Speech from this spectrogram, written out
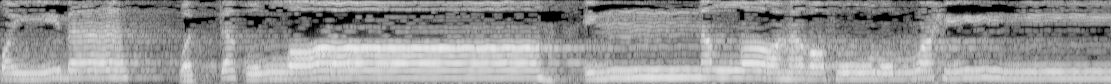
طَيِّبًا وَاتَّقُوا اللَّهَ إِنَّ اللَّهَ غَفُورٌ رَّحِيمٌ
